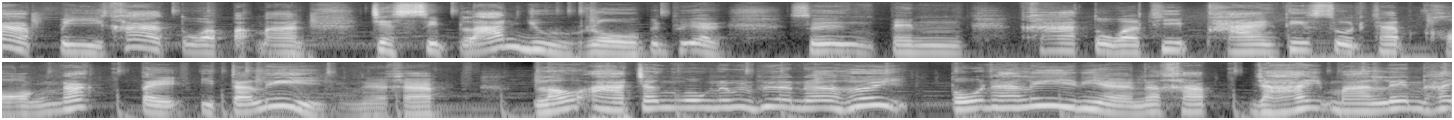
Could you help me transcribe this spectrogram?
5 ปีค่าตัวประมาณ 70 ล้านยูโรเพื่อนๆ ซึ่งเป็นค่าตัวที่แพงที่สุดครับของนักเตะอิตาลีนะครับ เราอาจจะงงนะเพื่อนๆนะ เฮ้ย โตนารี่เนี่ยนะครับย้ายมาเล่นให้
